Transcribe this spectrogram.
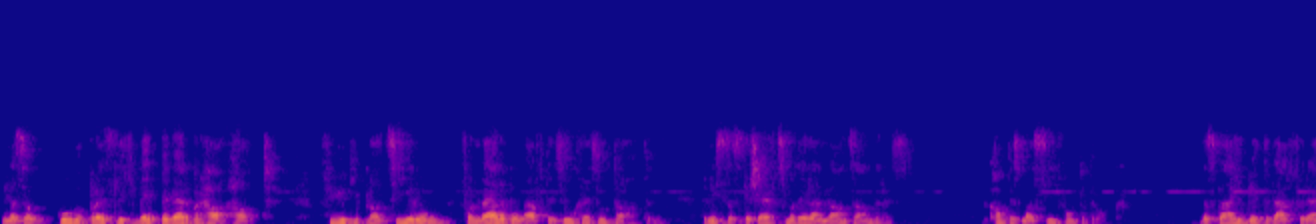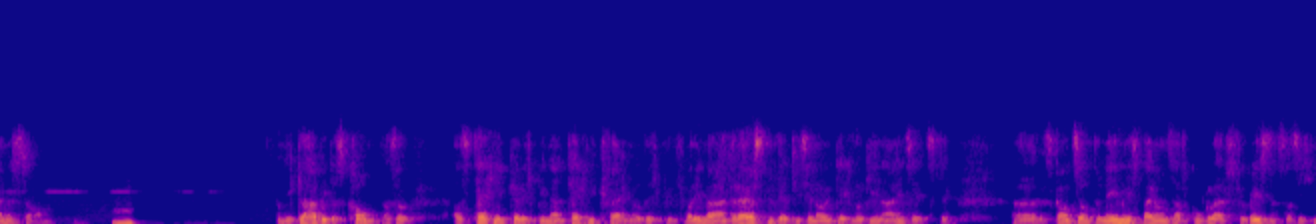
Wenn also Google plötzlich Wettbewerber hat für die Platzierung von Werbung auf den Suchresultaten, dann ist das Geschäftsmodell ein ganz anderes. Da kommt es massiv unter Druck. Das gleiche gilt auch für Amazon. Mhm. Und ich glaube, das kommt. Also als Techniker, ich bin ein Technikfan, oder? Ich, ich, war immer einer der Ersten, der diese neuen Technologien einsetzte. Äh, das ganze Unternehmen ist bei uns auf Google Apps for Business. Also ich,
